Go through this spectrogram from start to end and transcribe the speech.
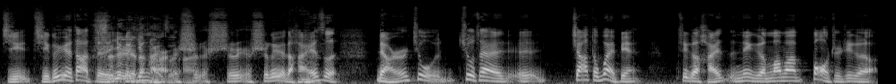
几几个月大的一个婴儿，十个十十个月的孩子，两人就就在呃家的外边，这个孩子那个妈妈抱着这个。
